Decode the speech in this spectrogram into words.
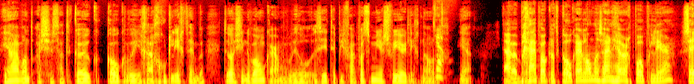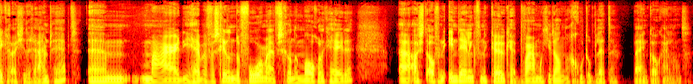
ja want als je staat te keuken, koken wil je graag goed licht hebben. Terwijl als je in de woonkamer wil zitten, heb je vaak wat meer sfeerlicht nodig. Ja. ja. Ja, we begrijpen ook dat kookeilanden zijn heel erg populair. Zeker als je de ruimte hebt. Um, maar die hebben verschillende vormen en verschillende mogelijkheden. Uh, als je het over een indeling van de keuken hebt, waar moet je dan goed op letten bij een kookeiland?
